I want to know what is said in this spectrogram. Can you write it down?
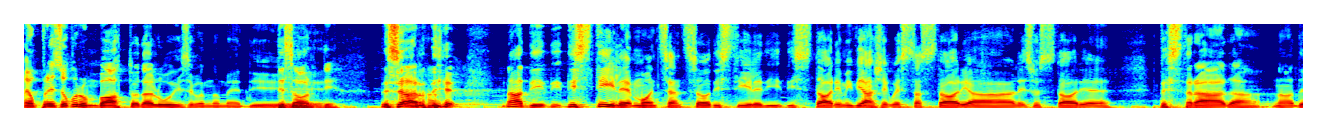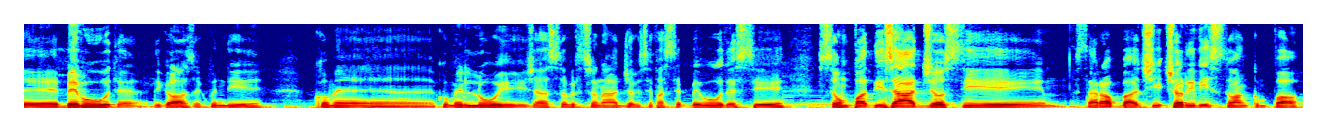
E, ho preso pure un botto da lui, secondo me, di... De sordi. De sordi. No, di, di- di stile, mo in senso di stile, di, di storia. Mi piace questa storia, le sue storie per strada, no, de bevute, di cose. Quindi come, come lui, c'è questo personaggio che si fa ste bevute, sti, sto un po' a disagio, sti, sta roba, ci, ci ho rivisto anche un po'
